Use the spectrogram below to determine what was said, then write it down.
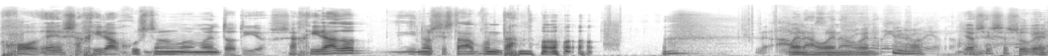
Joder, se ha girado justo en un momento, tío. Se ha girado y nos estaba apuntando. buena, buena, buena. Yo sí se sube.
